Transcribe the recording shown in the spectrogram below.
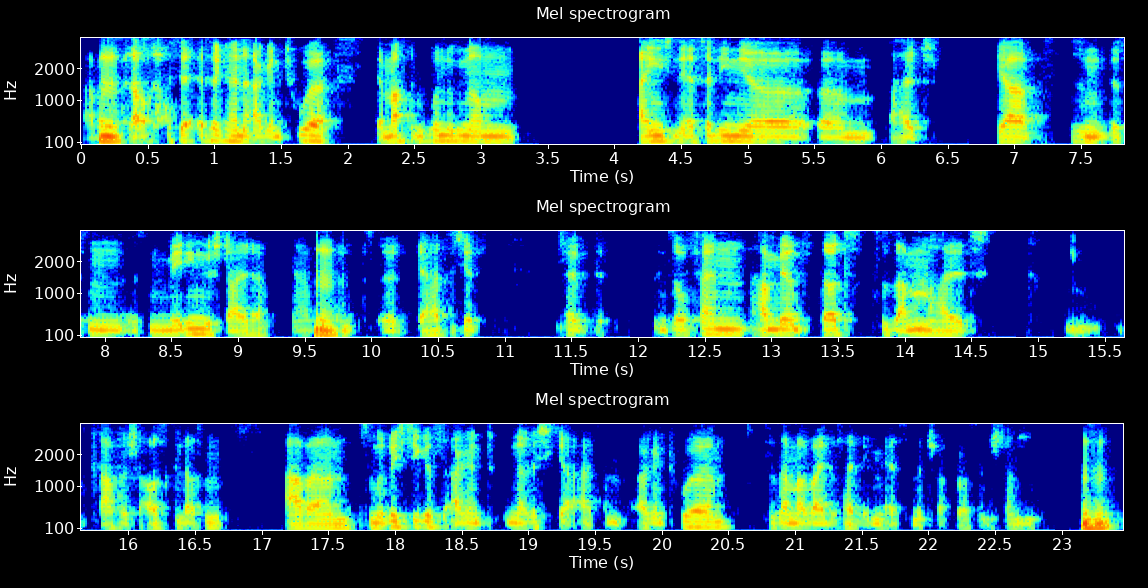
Aber mhm. ist, auch, ist, ja, ist ja keine Agentur. Der macht im Grunde genommen eigentlich in erster Linie ähm, halt, ja, ist ein, ist ein, ist ein Mediengestalter. Ja? Mhm. Und äh, der hat sich jetzt, äh, insofern haben wir uns dort zusammen halt grafisch ausgelassen. Aber so eine richtiges Agentur, eine richtige Agenturzusammenarbeit ist halt eben erst mit Shop Ross entstanden. Mhm.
